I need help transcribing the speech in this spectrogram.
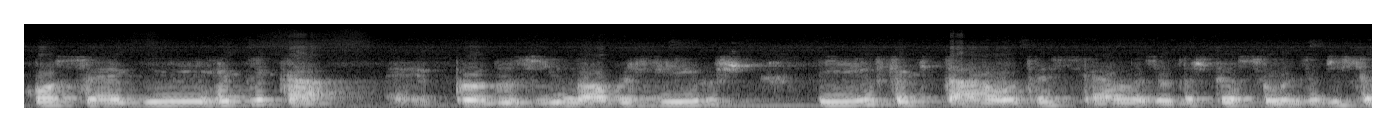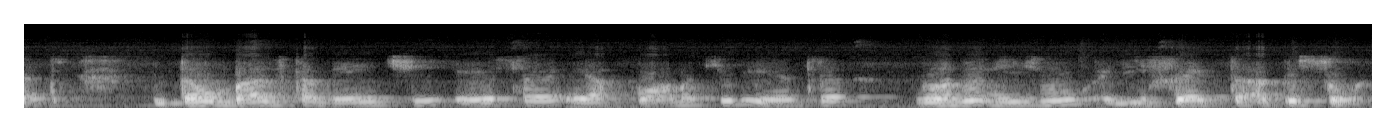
consegue replicar, é, produzir novos vírus e infectar outras células, outras pessoas, etc. Então, basicamente, essa é a forma que ele entra no organismo, ele infecta a pessoa.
